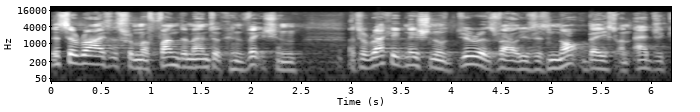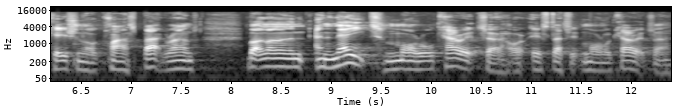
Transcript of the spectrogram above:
This arises from a fundamental conviction that a recognition of Dürer's values is not based on education or class background, but on an innate moral character or aesthetic moral character.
